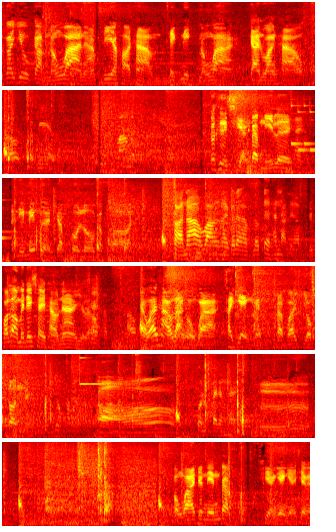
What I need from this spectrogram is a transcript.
เราก็อยู่กับน้องวานะครับที่จะขอถามเทคนิคน้องวาการวางเท้าเนี่ยวางแบบนี้ก็คือเฉียงแบบนี้เลยใช่ครับอันนี้ไม่เหมือนกับโพโลกับบอสขาหน้าวางยังไงก็ได้ครับ แล้วแต่ถนัดเลยครับเพราะเราไม่ได้ใช้เท้าหน้าอยู่แล้ใช่วครับเอาแต่ว่าเท้าหลังของวาขย่งไหมแบบว่ายกต้นไหมยกครับอ๋อกดลงไปแรงอืมของวาจะเน้นแบบเฉียงอย่างเงี้ยใช่ไหม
